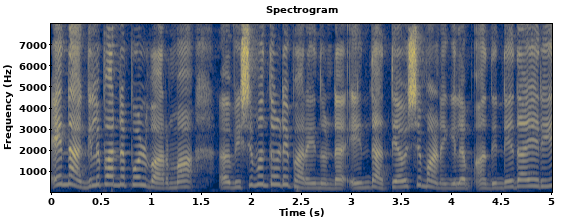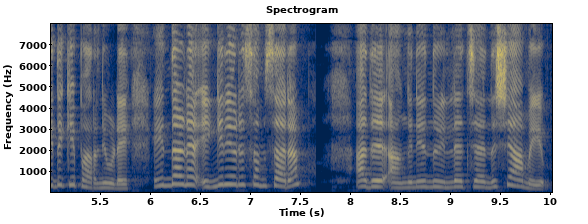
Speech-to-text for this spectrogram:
എന്ന് അഖിൽ പറഞ്ഞപ്പോൾ വർമ്മ വിഷമത്തോടെ പറയുന്നുണ്ട് എന്ത് അത്യാവശ്യമാണെങ്കിലും അതിന്റെതായ രീതിക്ക് പറഞ്ഞൂടെ എന്താണ് ഇങ്ങനെയൊരു സംസാരം? അത് അങ്ങനെയൊന്നും ഇല്ല അച്ഛാ എന്ന് ശ്യാമയും.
